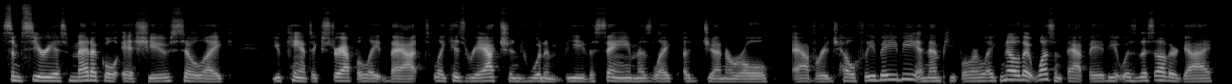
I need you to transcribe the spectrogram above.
some serious medical issues. So, like, you can't extrapolate that. Like, his reactions wouldn't be the same as like a general average healthy baby. And then people are like, no, that wasn't that baby. It was this other guy.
